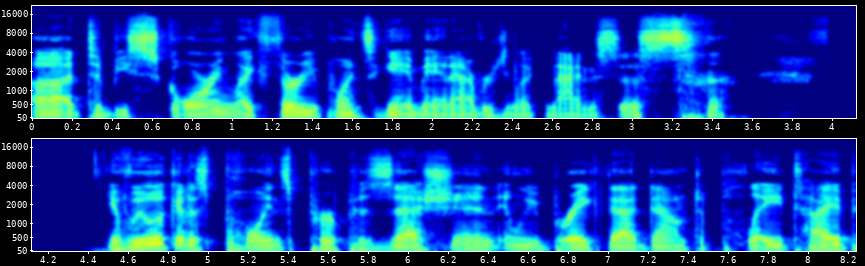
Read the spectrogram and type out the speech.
uh, to be scoring like 30 points a game and averaging like nine assists. if we look at his points per possession and we break that down to play type,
